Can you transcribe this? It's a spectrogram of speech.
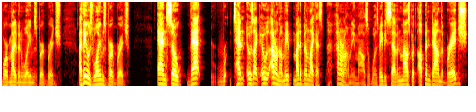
Or it might have been Williamsburg Bridge. I think it was Williamsburg Bridge. And so that 10, it was like, it was, I don't know, maybe might have been like a, I don't know how many miles it was, maybe seven miles, but up and down the bridge.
